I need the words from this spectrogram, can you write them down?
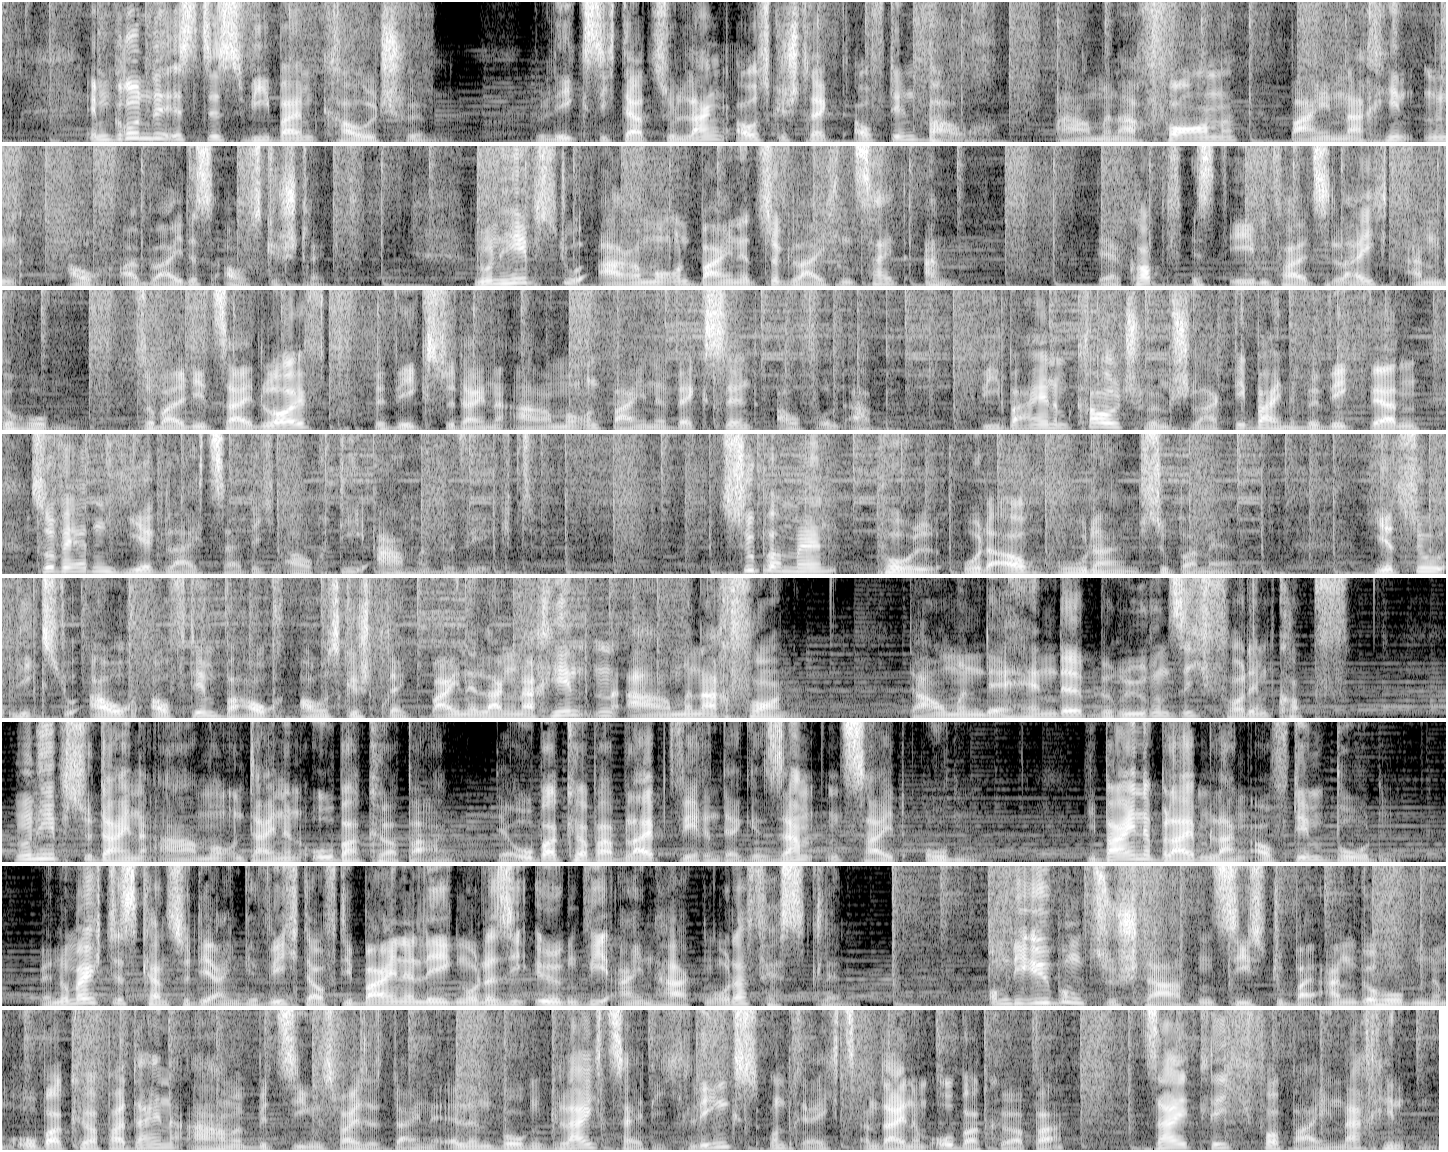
Im Grunde ist es wie beim Kraulschwimmen. Du legst dich dazu lang ausgestreckt auf den Bauch. Arme nach vorne, Bein nach hinten, auch beides ausgestreckt. Nun hebst du Arme und Beine zur gleichen Zeit an. Der Kopf ist ebenfalls leicht angehoben. Sobald die Zeit läuft, bewegst du deine Arme und Beine wechselnd auf und ab. Wie bei einem Kraulschwimmschlag die Beine bewegt werden, so werden hier gleichzeitig auch die Arme bewegt. Superman Pull oder auch Rudern im Superman. Hierzu liegst du auch auf dem Bauch ausgestreckt, Beine lang nach hinten, Arme nach vorne. Daumen der Hände berühren sich vor dem Kopf. Nun hebst du deine Arme und deinen Oberkörper an. Der Oberkörper bleibt während der gesamten Zeit oben. Die Beine bleiben lang auf dem Boden. Wenn du möchtest, kannst du dir ein Gewicht auf die Beine legen oder sie irgendwie einhaken oder festklemmen. Um die Übung zu starten, ziehst du bei angehobenem Oberkörper deine Arme bzw. deine Ellenbogen gleichzeitig links und rechts an deinem Oberkörper seitlich vorbei nach hinten.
